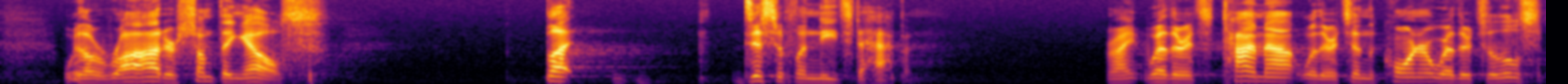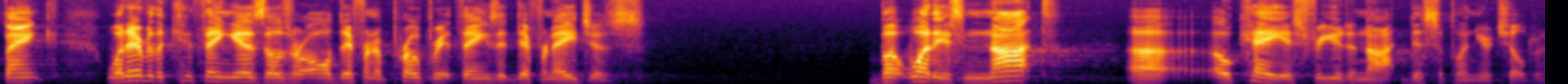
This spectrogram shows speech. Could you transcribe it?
with a rod or something else. But discipline needs to happen, right? Whether it's timeout, whether it's in the corner, whether it's a little spank, whatever the thing is, those are all different appropriate things at different ages. But what is not uh, okay is for you to not discipline your children.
